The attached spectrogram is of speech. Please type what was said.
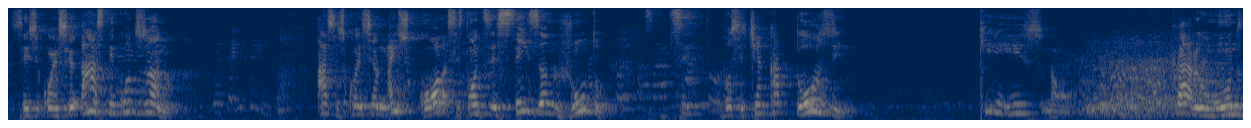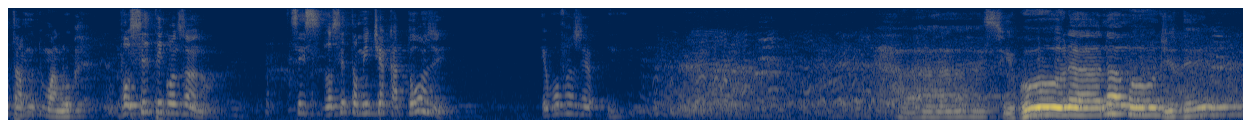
Vocês se conheceram. Ah, você tem quantos anos? Eu tenho 30. Ah, vocês conheceram na escola? Vocês estão há 16 anos juntos? Você, tinha 14. Que isso, não. Cara, o mundo tá muito maluco. Você tem quantos anos? Você, você também tinha 14? Eu vou fazer. Ah, segura na mão de Deus.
